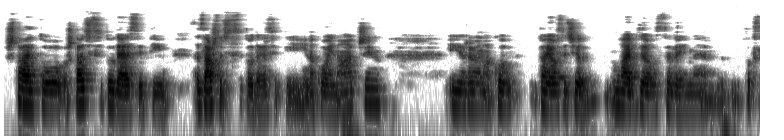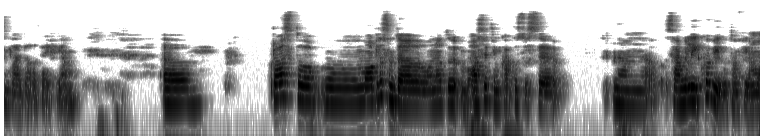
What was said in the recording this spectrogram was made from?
šta je to, šta će se to desiti, zašto će se to desiti i na koji način. Jer onako, taj osjećaj lebdeo sve vreme dok sam gledala taj film. Uh, prosto um, mogla sam da, ono, da osetim kako su se um, sami likovi u tom filmu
